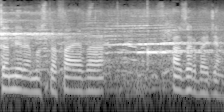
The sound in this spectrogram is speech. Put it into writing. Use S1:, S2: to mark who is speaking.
S1: Samira Mustafaeva, Azerbaijan.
